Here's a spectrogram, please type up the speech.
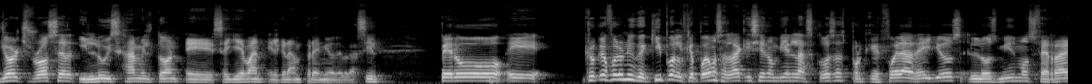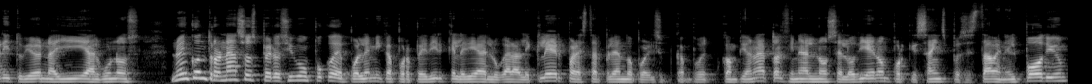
George Russell y Lewis Hamilton eh, se llevan el Gran Premio de Brasil. Pero creo que fue el único equipo del que podemos hablar que hicieron bien las cosas porque fuera de ellos los mismos Ferrari tuvieron ahí algunos no encontronazos pero sí hubo un poco de polémica por pedir que le diera lugar a Leclerc para estar peleando por el subcampeonato. Al final no se lo dieron porque Sainz pues estaba en el podium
